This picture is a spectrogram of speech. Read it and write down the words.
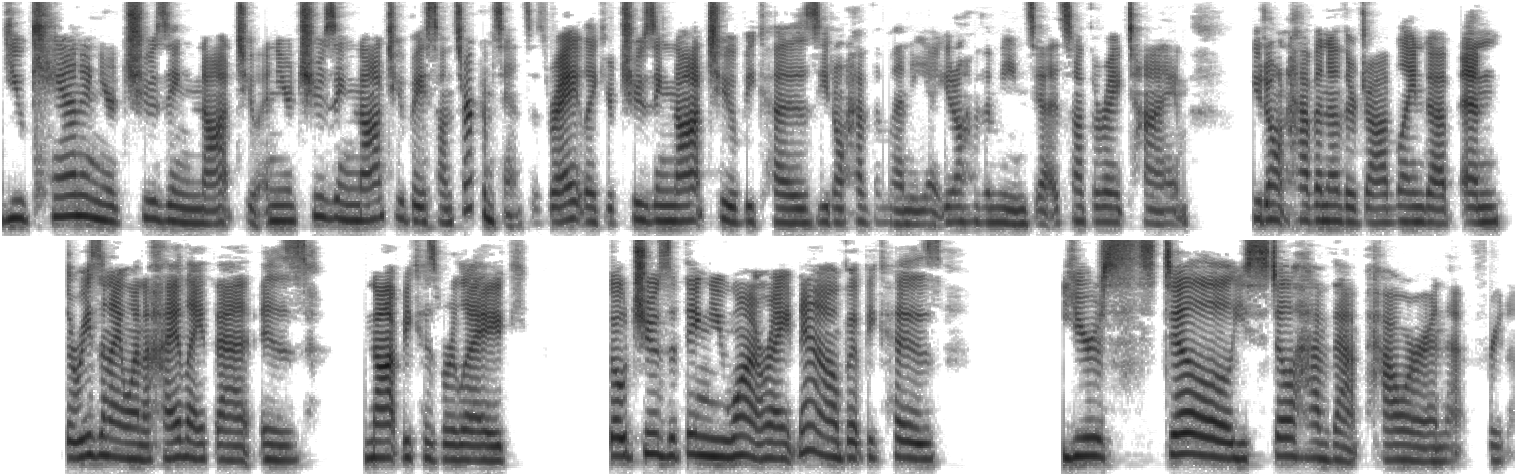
you can and you're choosing not to. And you're choosing not to based on circumstances, right? Like you're choosing not to because you don't have the money yet. You don't have the means yet. It's not the right time. You don't have another job lined up. And the reason I want to highlight that is not because we're like, go choose the thing you want right now, but because you're still you still have that power and that freedom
